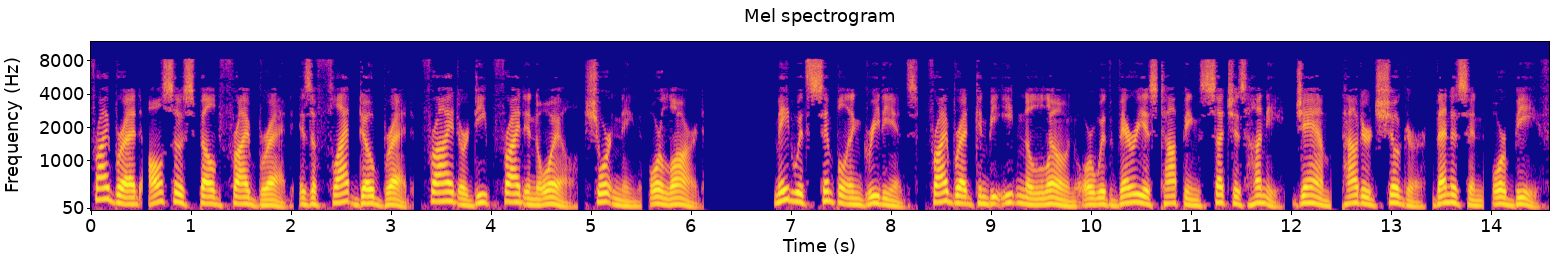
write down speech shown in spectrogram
Fry bread, also spelled fry bread is a flat dough bread, fried or deep-fried in oil, shortening, or lard. Made with simple ingredients, fry bread can be eaten alone or with various toppings such as honey, jam, powdered sugar, venison, or beef.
